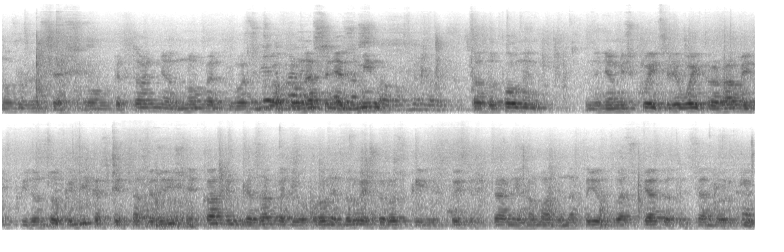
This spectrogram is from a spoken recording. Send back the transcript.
На розгляд сесії. Питання номер 22. Про внесення змін та доповнення міської цільової програми підготовки лікарських та педагогічних кадрів для закладів охорони здоров'я Широкої міської територіальної громади на період 25-30 років.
